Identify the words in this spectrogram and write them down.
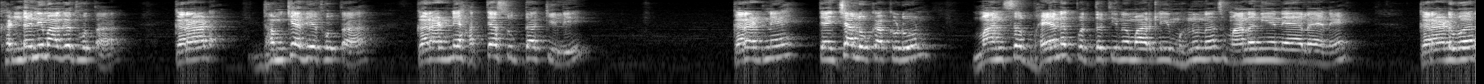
खंडणी मागत होता कराड धमक्या देत होता कराडने हत्या सुद्धा केली. कराडने त्यांच्या लोकांकडून माणसं भयानक पद्धतीनं मारली म्हणूनच माननीय न्यायालयाने कराडवर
